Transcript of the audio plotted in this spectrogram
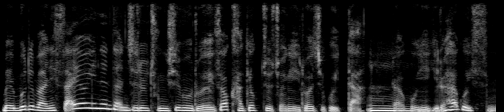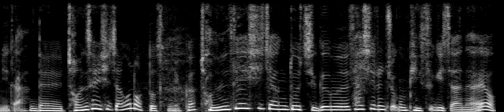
매물이 많이 쌓여 있는 단지를 중심으로 해서 가격 조정이 이루어지고 있다라고 음. 얘기를 하고 있습니다. 네, 전세 시장은 어떻습니까? 전세 시장도 지금은 사실은 조금 비수기잖아요.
